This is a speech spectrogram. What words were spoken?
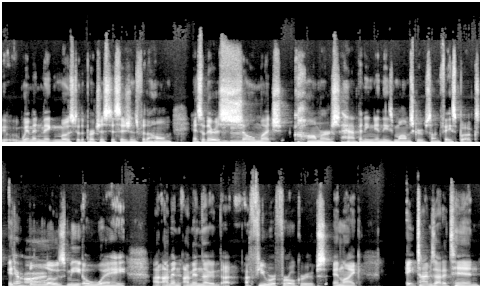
women make most of the purchase decisions for the home, and so there is so much commerce happening in these moms groups on Facebook. It There are. blows me away. I, I'm in I'm in a, a, a few referral groups, and like eight times out of ten,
